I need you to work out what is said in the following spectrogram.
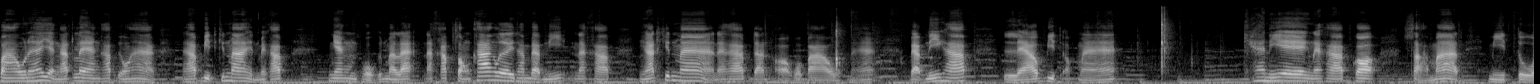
เบาๆนะฮะอย่างงัดแรงครับเดี๋ยวหักนะครับบิดขึ้นมาเห็นไหมครับแง่งมันโผล่ขึ้นมาแล้วนะครับสองข้างเลยทำแบบนี้นะครับงัดขึ้นมานะครับดันออกเบาๆนะฮะแบบนี้ครับแล้วบิดออกมา แค่นี้เองนะครับ ก็สามารถมีตัว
